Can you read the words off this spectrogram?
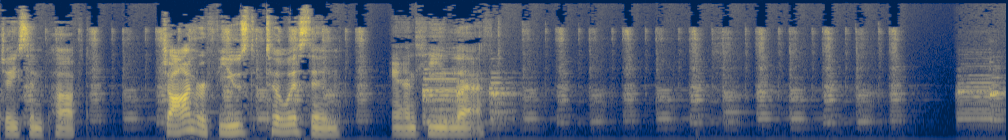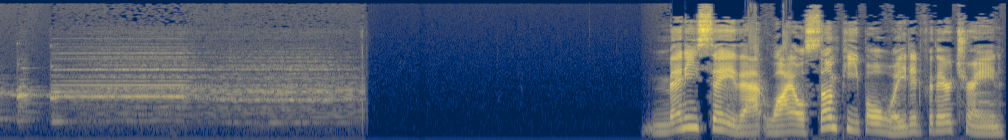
Jason puffed. John refused to listen, and he left. Many say that while some people waited for their train,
